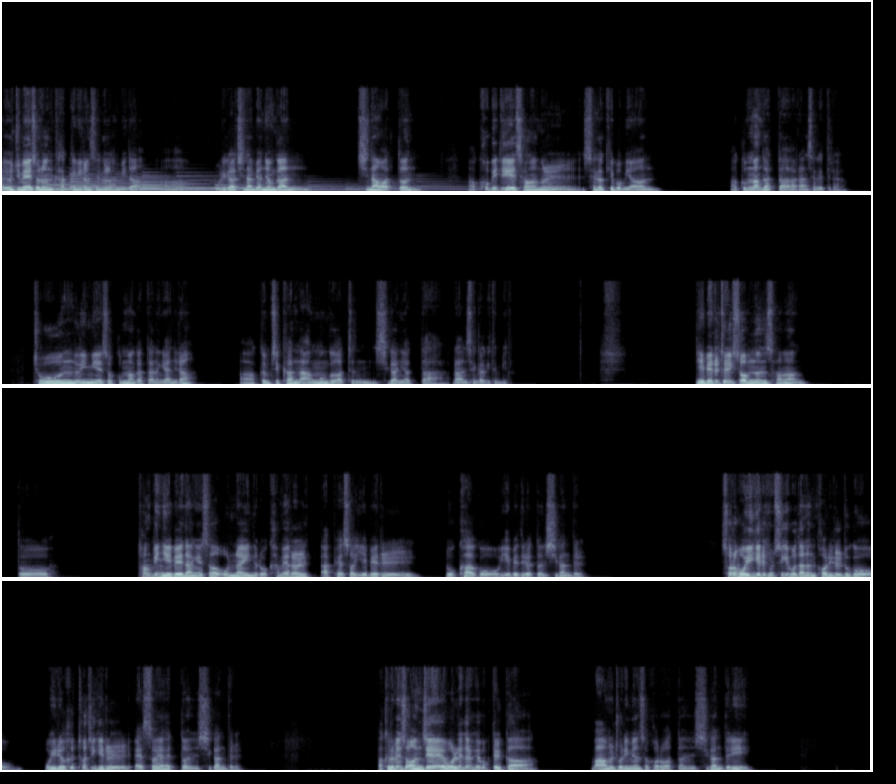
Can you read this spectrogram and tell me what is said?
아, 요즘에 저는 가끔 이런 생각을 합니다. 아, 우리가 지난 몇 년간 지나왔던 아, 코비드의 상황을 생각해 보면 아, 꿈만 같다라는 생각이 들어요. 좋은 의미에서 꿈만 같다는 게 아니라 아, 끔찍한 악몽과 같은 시간이었다라는 생각이 듭니다. 예배를 드릴 수 없는 상황, 또 텅 빈 예배당에서 온라인으로 카메라를 앞에서 예배를 녹화하고 예배드렸던 시간들, 서로 모이기를 힘쓰기보다는 거리를 두고 오히려 흩어지기를 애써야 했던 시간들. 아, 그러면서 언제 원래대로 회복될까 마음을 졸이면서 걸어왔던 시간들이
